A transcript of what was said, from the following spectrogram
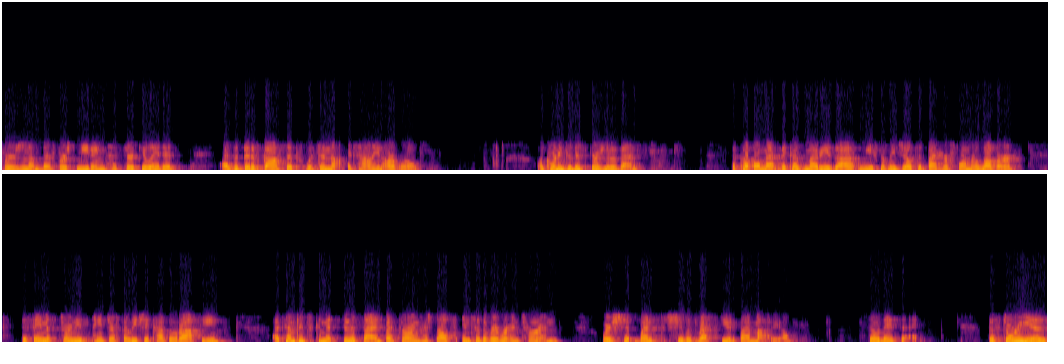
version of their first meeting has circulated as a bit of gossip within the Italian art world. According to this version of events, the couple met because Marisa, recently jilted by her former lover, the famous Torinese painter Felice Casorati, attempted to commit suicide by throwing herself into the river in Turin, where she, whence she was rescued by Mario. So they say. The story is,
